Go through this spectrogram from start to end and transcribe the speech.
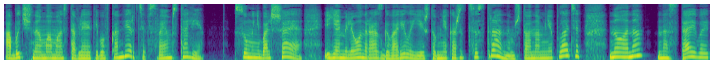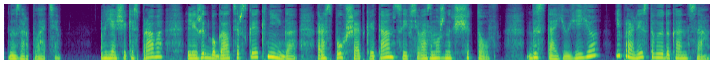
Обычно мама оставляет его в конверте в своем столе. Сумма небольшая, и я миллион раз говорила ей, что мне кажется странным, что она мне платит, но она настаивает на зарплате. В ящике справа лежит бухгалтерская книга, распухшая от квитанций и всевозможных счетов. Достаю ее и пролистываю до конца.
